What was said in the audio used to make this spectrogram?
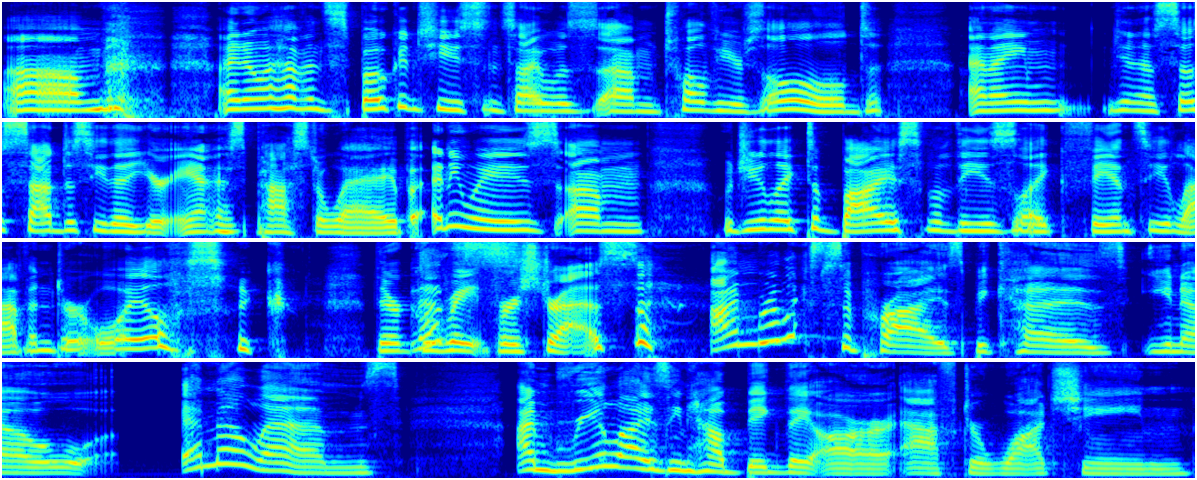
um i know i haven't spoken to you since i was um 12 years old and i'm you know so sad to see that your aunt has passed away. But anyways um would you like to buy some of these like fancy lavender oils? They're great for stress. I'm really surprised because, you know, MLMs, I'm realizing how big they are after watching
